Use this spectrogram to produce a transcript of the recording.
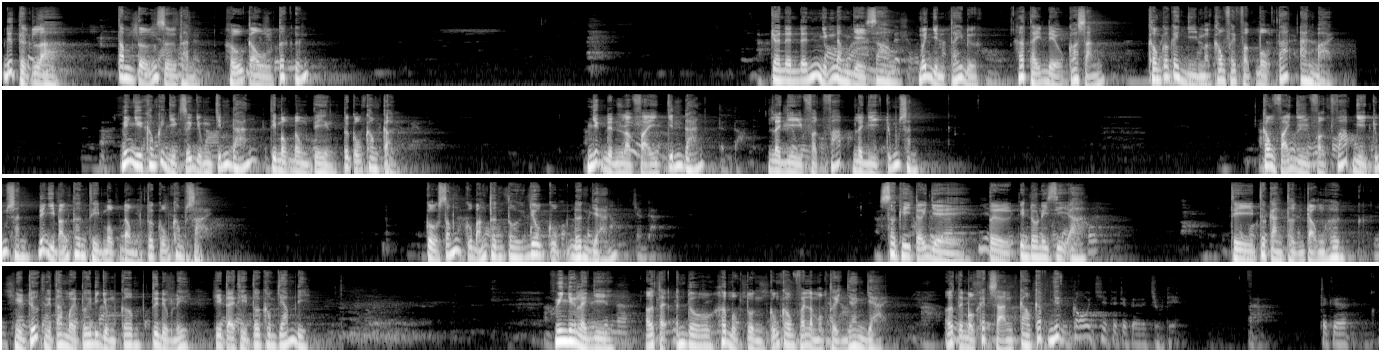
Đích thực là Tâm tưởng sự thành, Hữu cầu tất ứng. Cho nên đến những năm về sau Mới nhìn thấy được, Hết thảy đều có sẵn. Không có cái gì mà không phải Phật Bồ Tát an bài. Nếu như không có việc sử dụng chính đáng, Thì một đồng tiền tôi cũng không cần. Nhất định là phải chính đáng. Là vì Phật Pháp, Là vì chúng sanh. Không phải vì Phật Pháp, vì chúng sanh. Nếu vì bản thân thì một đồng tôi cũng không xài. Cuộc sống của bản thân tôi vô cùng đơn giản. Sau khi trở về từ Indonesia, Thì tôi càng thận trọng hơn. Ngày trước người ta mời tôi đi dùng cơm, Tôi đều đi. Hiện tại thì tôi không dám đi. Nguyên nhân là gì? Ở tại Indo, hơn một tuần cũng không phải là một thời gian dài. Ở tại một khách sạn cao cấp nhất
